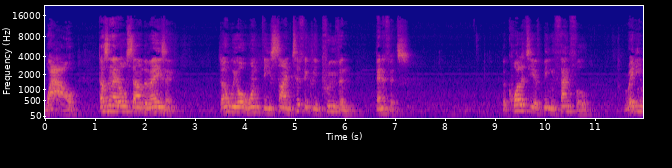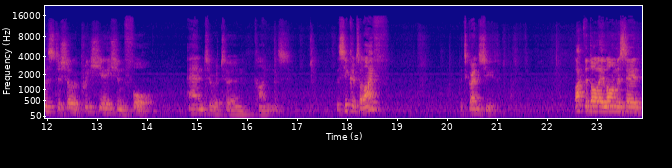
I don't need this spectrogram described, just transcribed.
wow, doesn't that all sound amazing? Don't we all want these scientifically proven benefits? The quality of being thankful, readiness to show appreciation for, and to return kindness. The secret to life? It's gratitude. Like the Dalai Lama said,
